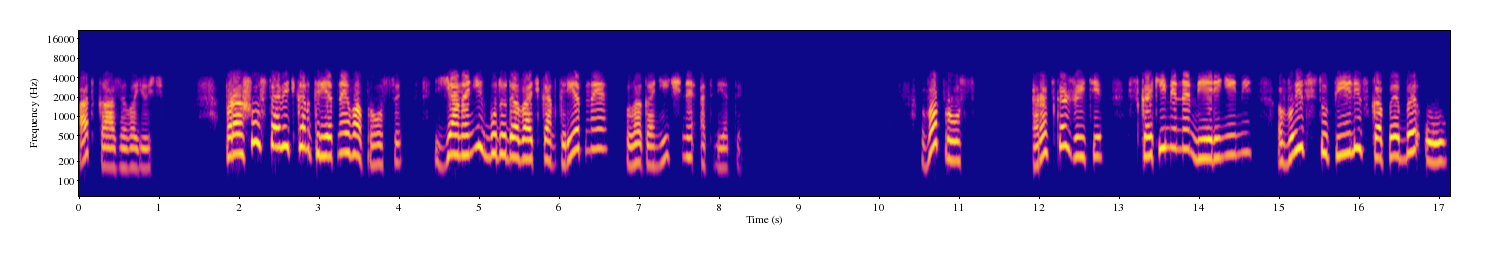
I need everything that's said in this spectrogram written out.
отказываюсь. Прошу ставить конкретные вопросы. Я на них буду давать конкретные, лаконичные ответы. Вопрос Расскажите, с какими намерениями вы вступили в КПБУ?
